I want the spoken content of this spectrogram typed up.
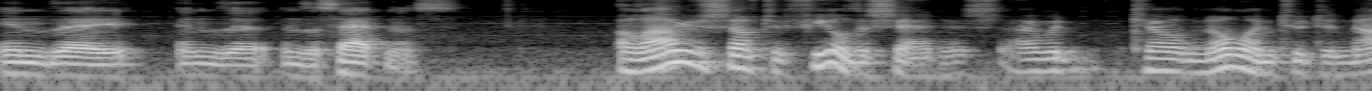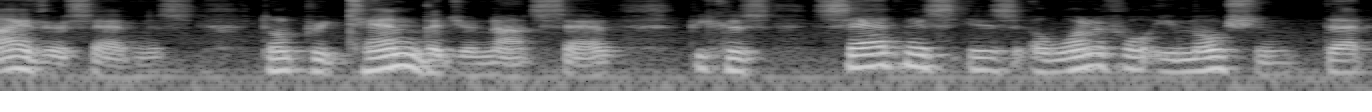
in the in the in the sadness? Allow yourself to feel the sadness. I would tell no one to deny their sadness. Don't pretend that you're not sad because sadness is a wonderful emotion that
